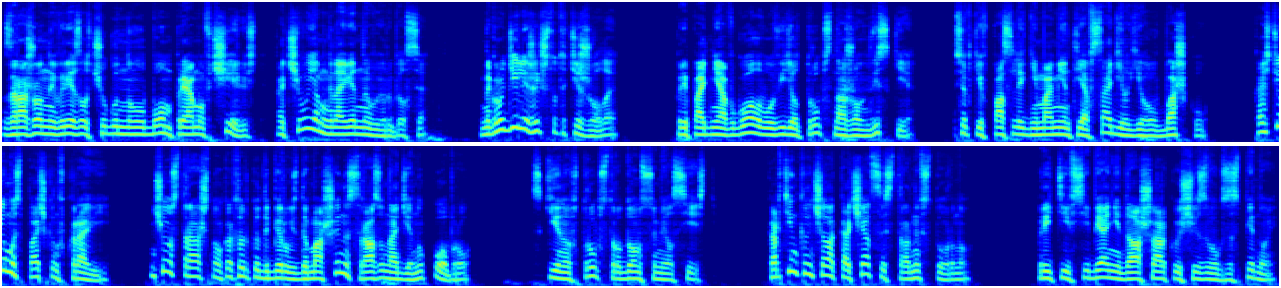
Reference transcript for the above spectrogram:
Зараженный врезал чугунным лбом прямо в челюсть, отчего я мгновенно вырубился. На груди лежит что-то тяжелое. Приподняв голову, увидел труп с ножом в виске. Все-таки в последний момент я всадил его в башку. Костюм испачкан в крови. Ничего страшного, как только доберусь до машины, сразу надену кобру. Скинув труп, с трудом сумел сесть. Картинка начала качаться из стороны в сторону. Прийти в себя не дал шаркающий звук за спиной.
